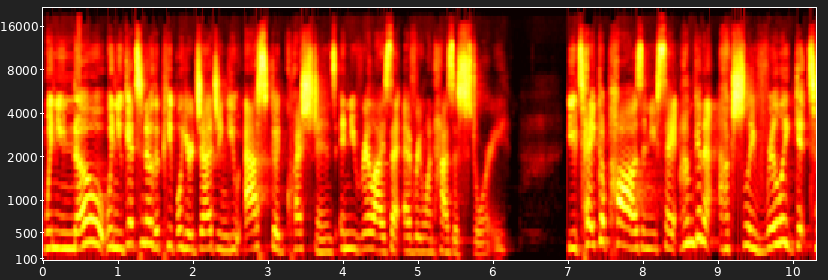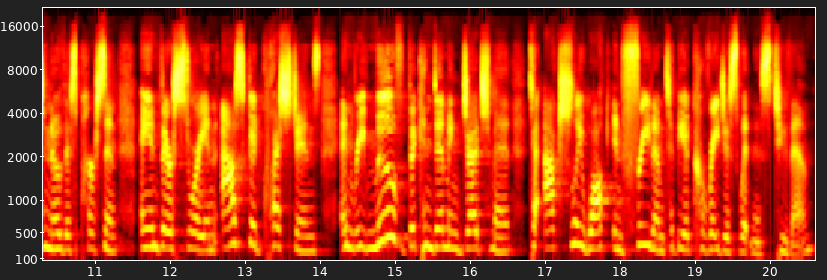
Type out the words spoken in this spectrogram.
when you know, when you get to know the people you're judging, you ask good questions and you realize that everyone has a story you take a pause and you say, I'm going to actually really get to know this person and their story and ask good questions and remove the condemning judgment to actually walk in freedom to be a courageous witness to them.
